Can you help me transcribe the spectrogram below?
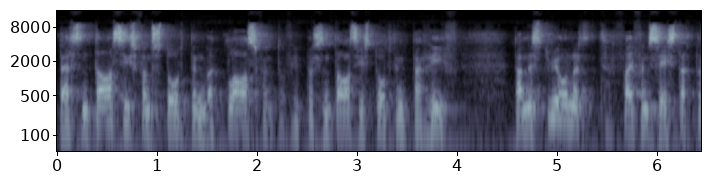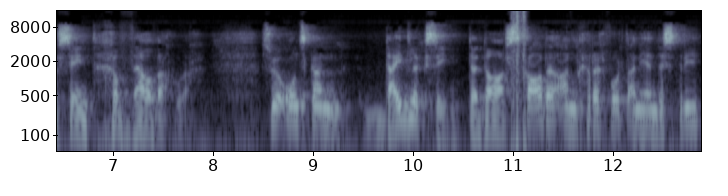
persentasies van storting wat plaasvind of die persentasie storting tarief, dan is 265% geweldig hoog. So ons kan duidelik sien dat daar skade aangerig word aan die industrie.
